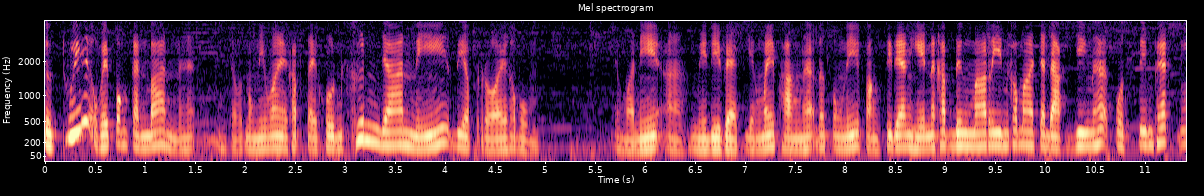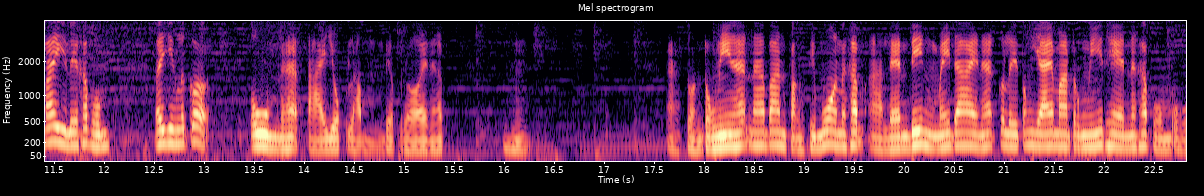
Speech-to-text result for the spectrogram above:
ตึกทุยเอาไว้ป้องกันบ้านนะฮะแต่ว่าตรงนี้ว่าไงครับไซโครนขึ้นยานหนีเรียบร้อยครับผมจังวะนี้อะเมดีแวกยังไม่พังนะฮะแล้วตรงนี้ฝั่งสีแดงเห็นนะครับ ดึงมารีนเข้ามาจะดักยิงนะฮะกดสติมแพ็กไล่เลยครับผมไล่ยิงแล้วก็ตูมนะฮะตายยกลำเรียบร้อยนะครับอื้อหืออะส่วนตรงนี้นะฮะหน้าบ้านฝั่งสีม่วงนะครับอ่าแลนดิ้งไม่ได้นะก็เลยต้องย้ายมาตรงนี้แทนนะครับผมโอ้โห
